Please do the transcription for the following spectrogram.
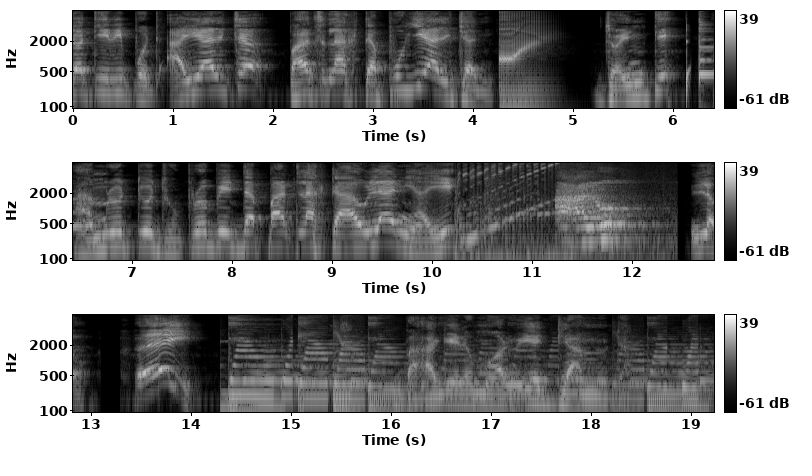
जति रिपोर्ट आइहाल्छ पाँच लाख त पुगिहाल्छ नि जयन्ते हाम्रो त्यो झुप्रो बेच्दा पाँच लाख त आउला नि है? ल है भागेर मर्यो ए ड्याम्नु त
